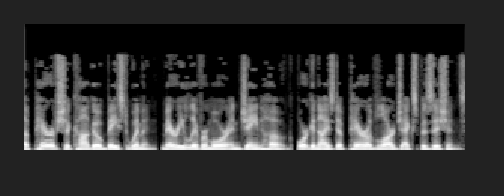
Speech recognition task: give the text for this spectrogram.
A pair of Chicago-based women, Mary Livermore and Jane Hoge, organized a pair of large expositions,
